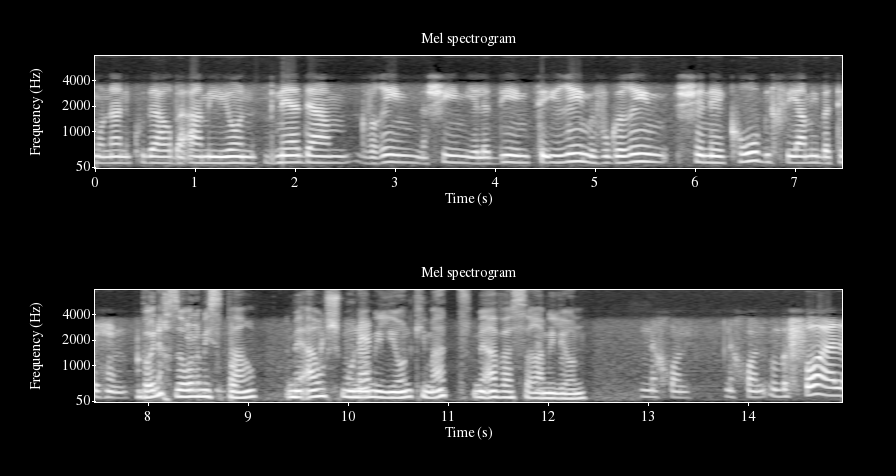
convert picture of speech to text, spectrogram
108.4 מיליון בני אדם, גברים, נשים, ילדים, צעירים, מבוגרים, שנעקרו בכפייה מבתיהם. בואי נחזור למספר. 108 מיליון, כמעט 110 מיליון. נכון. נכון, ובפועל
